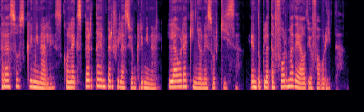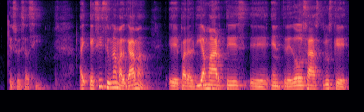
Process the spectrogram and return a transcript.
Trazos Criminales con la experta en perfilación criminal, Laura Quiñones Orquiza, en tu plataforma de audio favorita. Eso es así. existe una amalgama eh, para el día martes eh, entre dos astros que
